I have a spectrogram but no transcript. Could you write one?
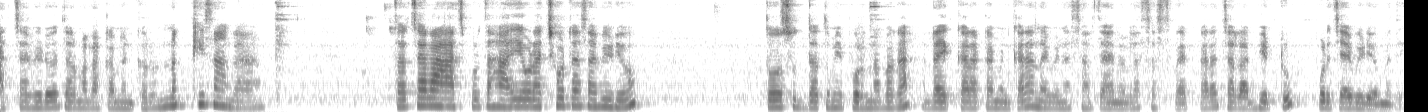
आजचा व्हिडिओ? तर मला कमेंट करून नक्की सांगा. तर चला आजपुरता हा एवढा छोटासा व्हिडिओ. तो सुद्धा तुम्ही पूर्ण बघा. लाईक करा कमेंट करा. नवीन असा चॅनलला सबस्क्राईब करा. चला भेटू पुढच्या व्हिडिओमध्ये.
